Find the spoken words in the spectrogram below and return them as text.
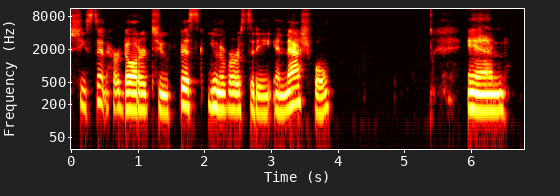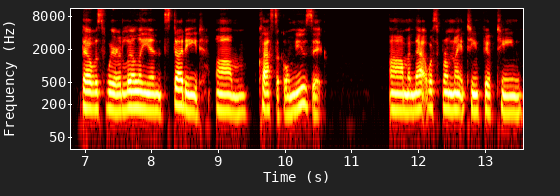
she sent her daughter to Fisk University in Nashville. And that was where Lillian studied um, classical music. Um, and that was from 1915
